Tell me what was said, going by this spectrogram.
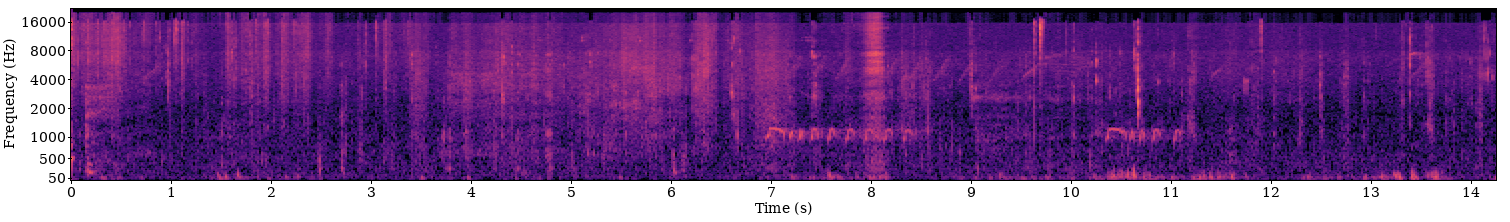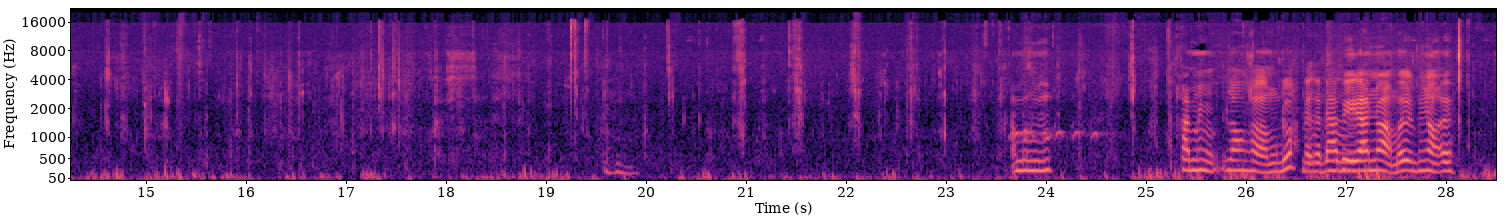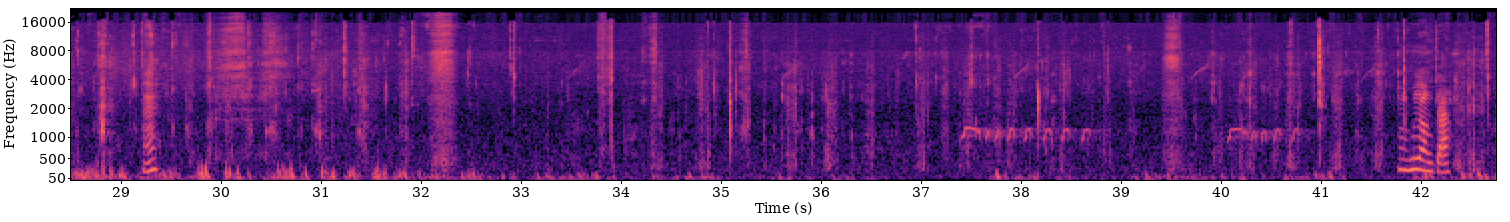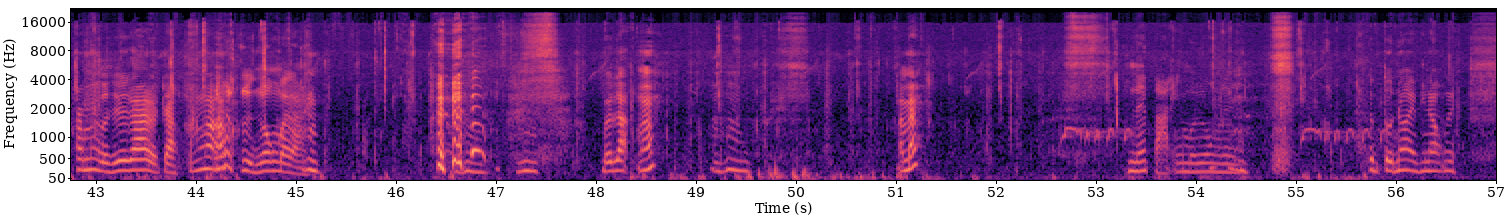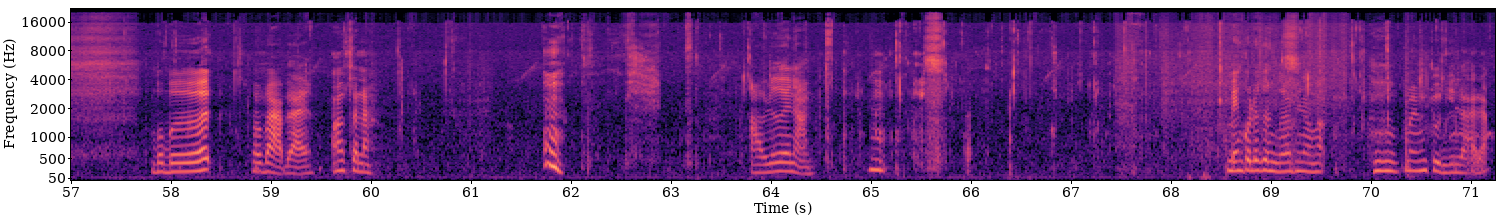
เอามึงทำให้ลองหอมดูแล้วก็ดาพี่ด้านน้องเบ้พี่น้องเอ้ยฮะพี่น้องจ้ะทำให้ก็ได้หรอจ้ะเอานี่คืนลงไปอะเบิดละนะอื้อหือเอาไหม ในปากยังมาลงเลยเพิ่มตัวน้อยพี่น้องเลยบ่เบิดบ่บาปไรเอาสนะเอาเลยนะแบ่งคนละครึ่งเลยพี่น้องอะไม่ต้องจุนกินหลายละ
